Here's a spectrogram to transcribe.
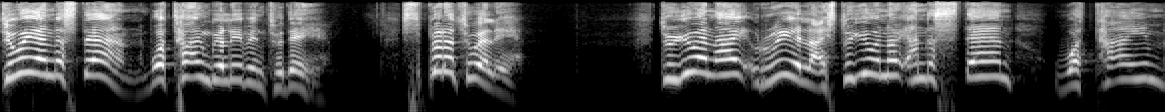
Do we understand what time we live in today? Spiritually, do you and I realize, do you and I understand what time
